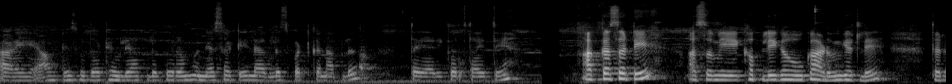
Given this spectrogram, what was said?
आणि आमटेसुद्धा ठेवले आपलं गरम होण्यासाठी. लागलंच पटकन आपलं तयारी करता येते. अक्कासाठी असं मी खपली गहू काढून घेतले. तर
